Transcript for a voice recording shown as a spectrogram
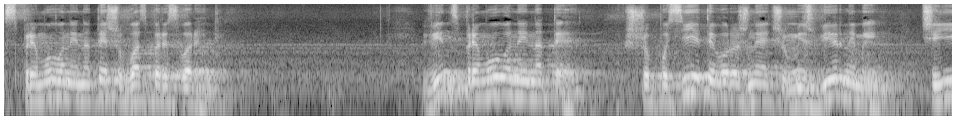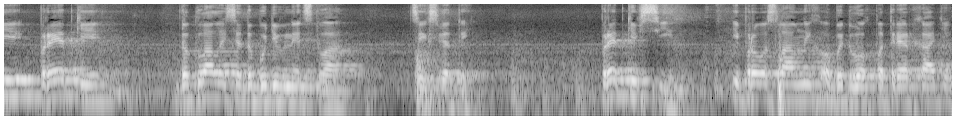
спрямований на те, щоб вас пересварити. Він спрямований на те, щоб посіяти ворожнечу між вірними, чиї предки доклалися до будівництва цих святинь. Предки всіх, і православних обидвох патріархатів,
